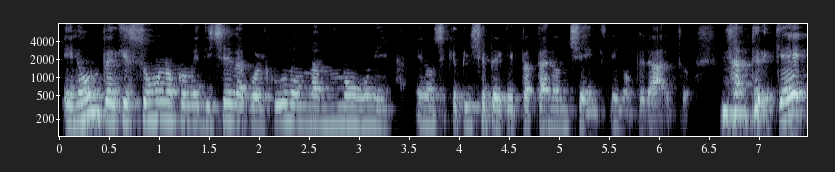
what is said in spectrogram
e non perché sono, come diceva qualcuno, mammoni, e non si capisce perché i papà non c'entrino peraltro, ma perché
